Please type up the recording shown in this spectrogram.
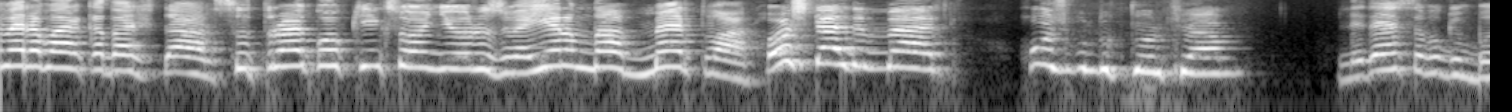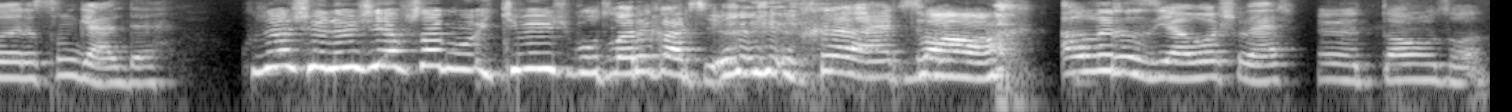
merhaba arkadaşlar. Strike of Kings oynuyoruz ve yanımda Mert var. Hoş geldin Mert. Hoş bulduk Görkem. Nedense bugün bağırasım geldi. Kuzen şöyle bir şey yapsak mı? 2 ve 3 botlara karşı. Her. Alırız ya boş ver. Evet tamam o zaman.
